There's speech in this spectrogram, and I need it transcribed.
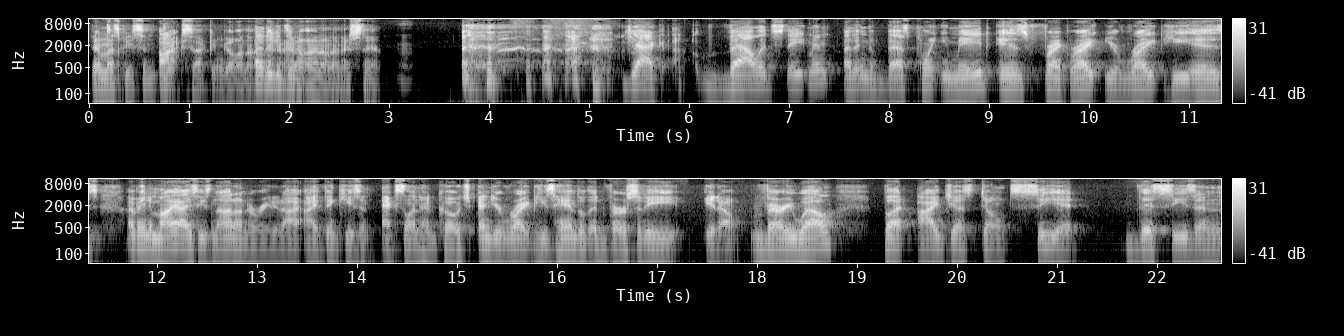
There must be some dick sucking going on. I think there. it's I a- don't, I don't understand. Jack, valid statement. I think the best point you made is Frank Reich. You're right. He is, I mean, in my eyes, he's not underrated. I, I think he's an excellent head coach. And you're right. He's handled adversity, you know, very well. But I just don't see it this season.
